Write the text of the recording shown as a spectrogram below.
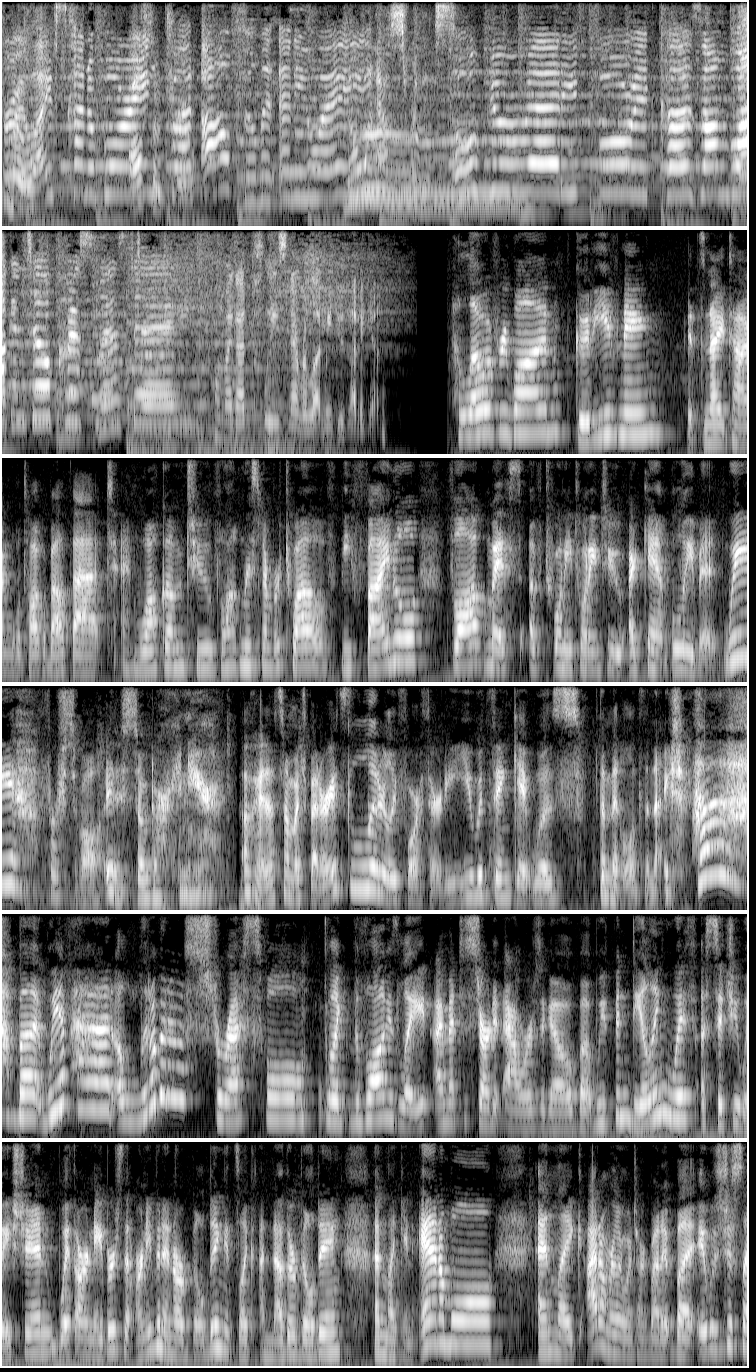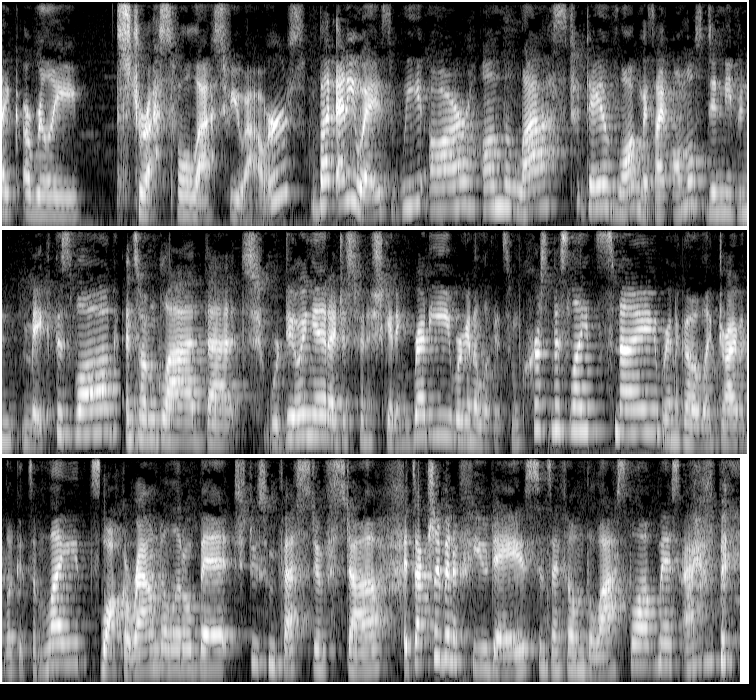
true. My life's kind of boring, Also true. but I'll film it anyway. No one asked for this. Hope you're ready for it, cause I'm vlogging till Christmas Day. Oh my god, please never let me do that again. Hello everyone, good evening. It's nighttime, we'll talk about that. And welcome to Vlogmas number 12, the final Vlogmas of 2022. I can't believe it. We, first of all, it is so dark in here. Okay, that's not much better. It's literally 4.30. You would think it was the middle of the night. but we have had a little bit of a stressful, like the vlog is late. I meant to start it hours ago, but we've been dealing with a situation with our neighbors that aren't even in our building. It's like another building and like an animal and like, I don't really want to talk about it, but it was just like a really stressful last few hours. But anyways, we are on the last day of Vlogmas. I almost didn't even make this vlog. And so I'm glad that we're doing it. I just finished getting ready. We're gonna look at some Christmas lights tonight. We're gonna go like drive and look at some lights, walk around a little bit, do some festive stuff. It's actually been a few days since I filmed the last Vlogmas. I've been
